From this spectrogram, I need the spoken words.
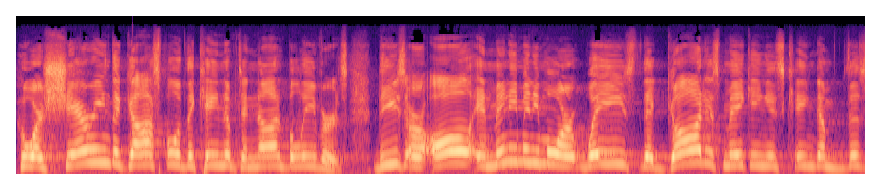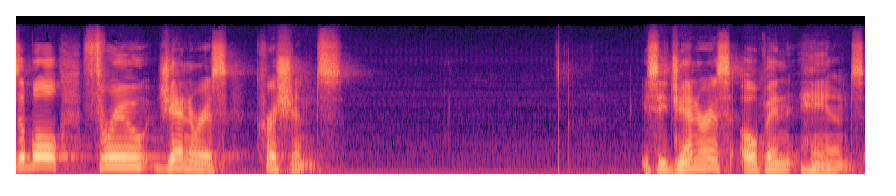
who are sharing the gospel of the kingdom to non believers. These are all, and many, many more, ways that God is making his kingdom visible through generous Christians. You see, generous, open hands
